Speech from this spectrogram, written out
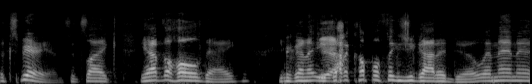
experience. It's like you have the whole day. You're gonna you Yeah. got a couple things you got to do, and then a,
